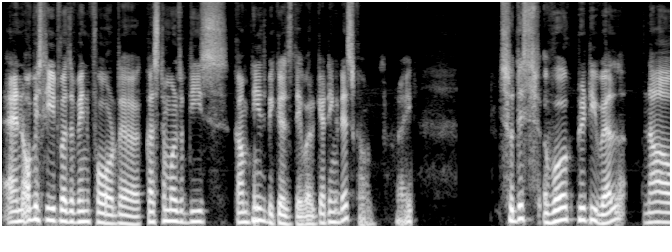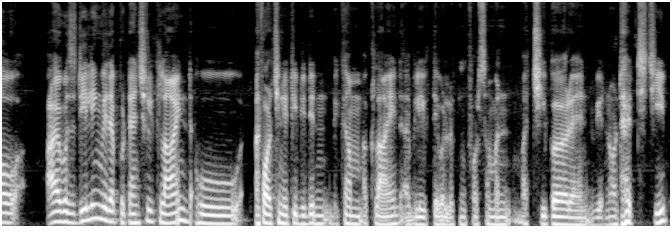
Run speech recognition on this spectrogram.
And obviously it was a win for the customers of these companies because they were getting a discount right? So this worked pretty well. Now I was dealing with a potential client who unfortunately didn't become a client. I believe they were looking for someone much cheaper and we're not that cheap.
